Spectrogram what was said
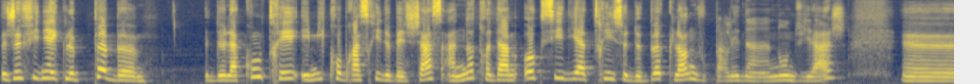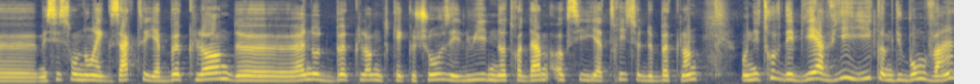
je finis avec le pub de la contrée et microbrasserie de Bellechasse à Notre-Dame auxiliatrice de Buckland. Vous parlez d'un nom de village. Euh, mais c'est son nom exact. Il y a Buckland, euh, un autre Buckland quelque chose, et lui, Notre-Dame auxiliatrice de Buckland. On y trouve des bières vieillies comme du bon vin,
